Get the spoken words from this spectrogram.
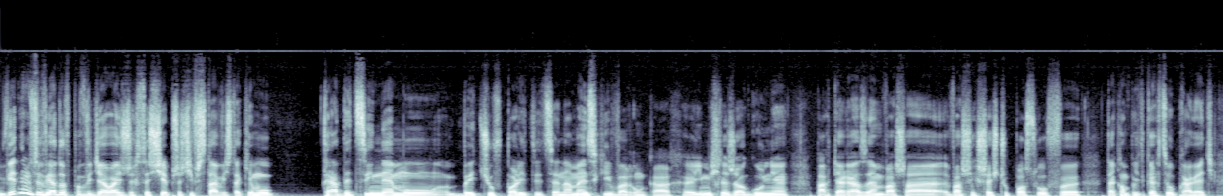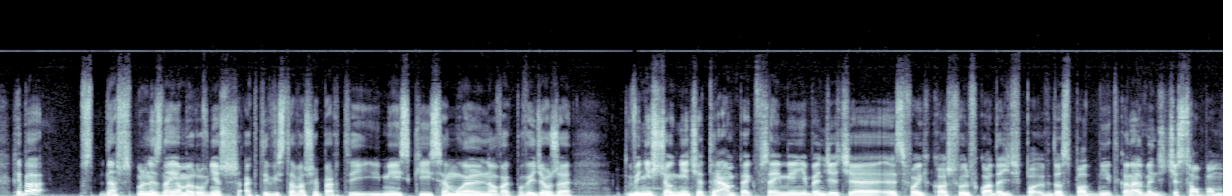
w jednym z wywiadów powiedziałaś, że chcesz się przeciwstawić takiemu tradycyjnemu byciu w polityce na męskich warunkach i myślę, że ogólnie partia Razem, wasza, waszych sześciu posłów y, taką politykę chce uprawiać. Chyba nasz wspólny znajomy, również aktywista waszej partii miejskiej Samuel Nowak powiedział, że wy nie ściągniecie trampek w Sejmie, nie będziecie e, swoich koszul wkładać do spodni, tylko nadal będziecie sobą.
